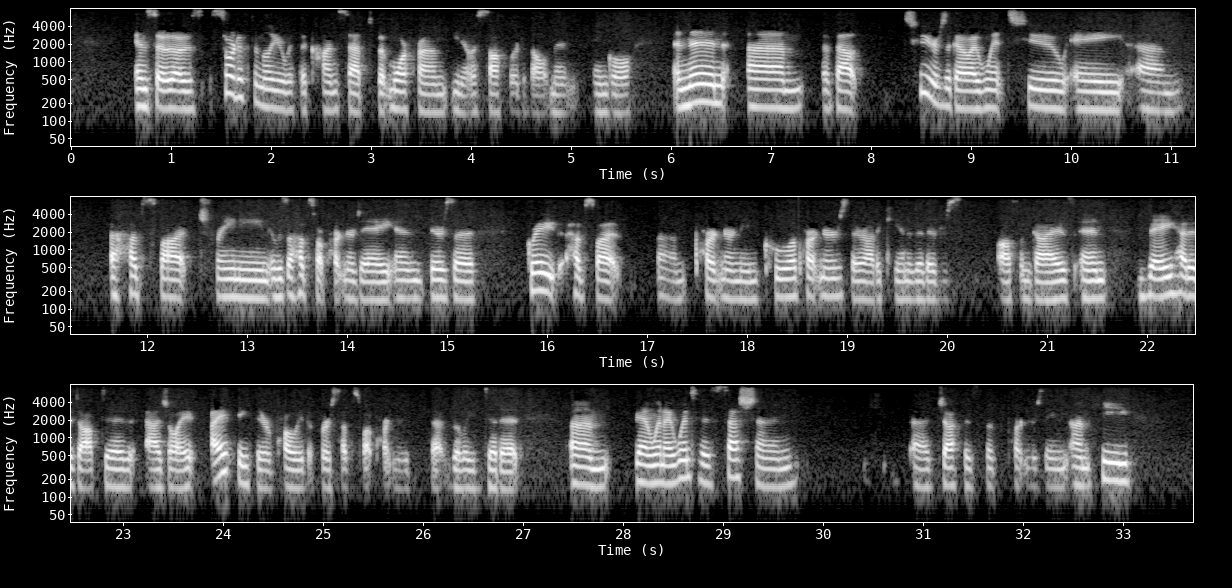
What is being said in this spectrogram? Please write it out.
and so I was sort of familiar with the concept, but more from you know a software development angle. And then um, about two years ago, I went to a um, a HubSpot training. It was a HubSpot Partner Day, and there's a great HubSpot um, partner named Kula Partners. They're out of Canada. They're just awesome guys, and they had adopted Agile. I, I think they were probably the first HubSpot partner that really did it. Um, and when I went to his session, uh, Jeff is the partner's name. Um, he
